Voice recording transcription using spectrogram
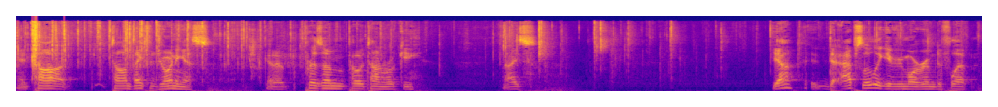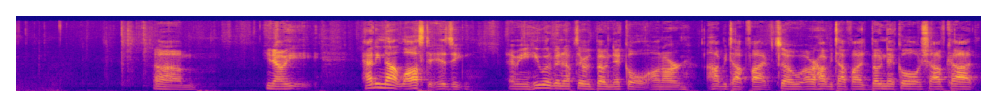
Hey Tom, Tom, thanks for joining us. Got a Prism Poatan rookie. Nice. Yeah, absolutely give you more room to flip. Um, you know, he had he not lost to Izzy, I mean, he would have been up there with Bo Nickal on our hobby top five. So our hobby top five is Bo Nickal, Shavkat,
